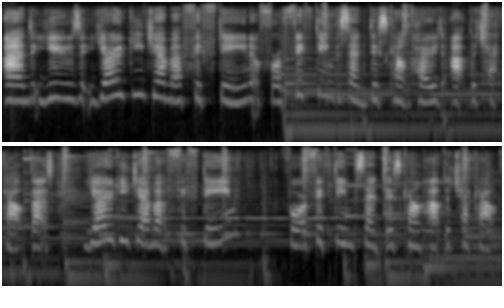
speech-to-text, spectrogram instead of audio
and use Yogi Gemma 15 for a 15% discount code at the checkout. That's Yogi Gemma 15 for a 15% discount at the checkout.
